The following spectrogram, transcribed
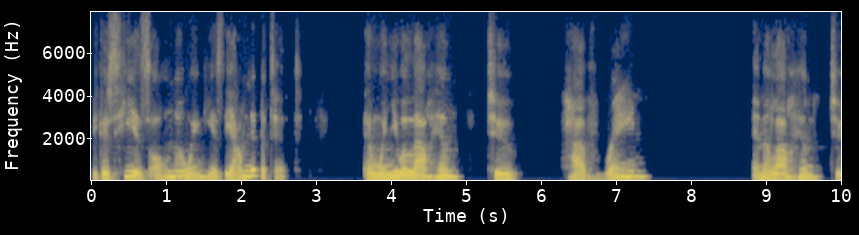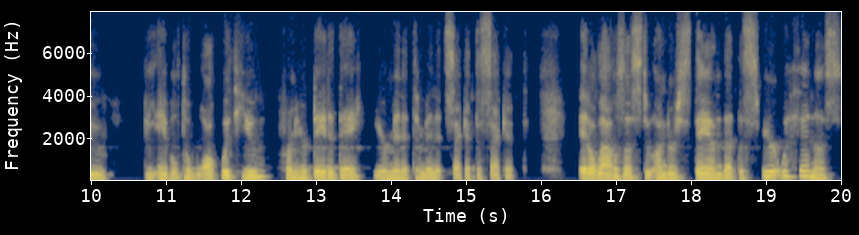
because He is all knowing, He is the omnipotent. And when you allow Him to have reign and allow Him to be able to walk with you from your day to day, your minute to minute, second to second. It allows us to understand that the Spirit within us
